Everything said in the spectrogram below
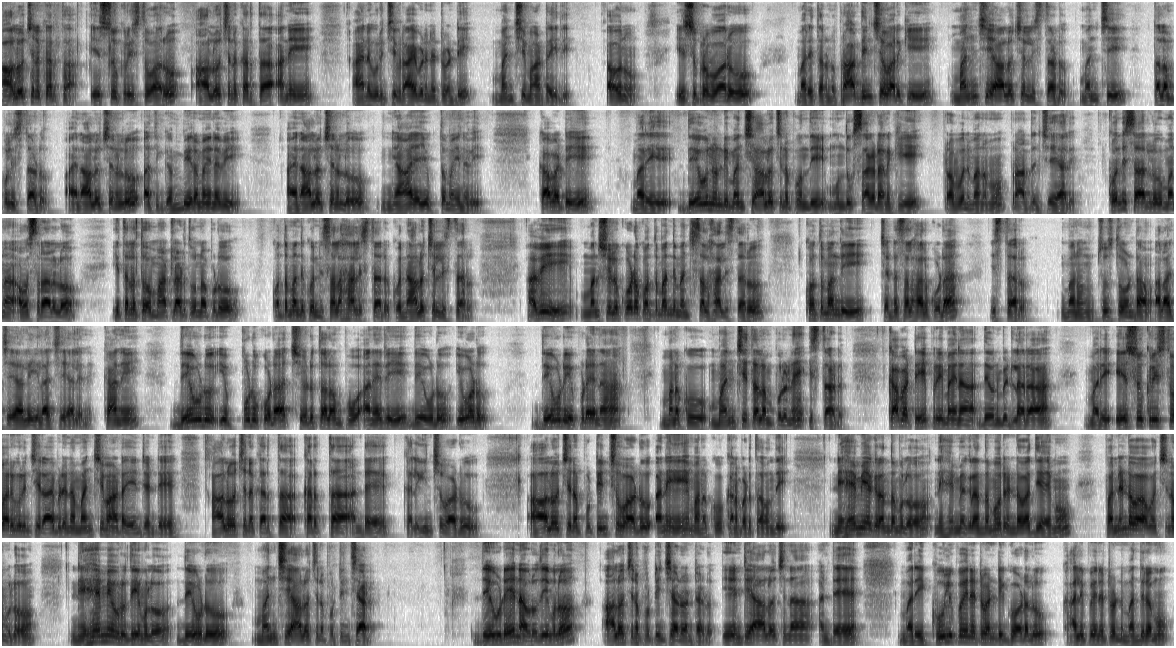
ఆలోచనకర్త యేసుక్రీస్తు వారు ఆలోచనకర్త అని ఆయన గురించి వ్రాయబడినటువంటి మంచి మాట ఇది. అవును. యేసుప్రభు వారు మరి తనను ప్రార్థించే వారికి మంచి ఆలోచనలు ఇస్తాడు. మంచి తలంపులు ఇస్తాడు. ఆయన ఆలోచనలు అతి గంభీరమైనవి. ఆయన ఆలోచనలు న్యాయయుక్తమైనవి. కాబట్టి మరి దేవుని నుండి మంచి ఆలోచన పొంది ముందుకు సాగడానికి ప్రభుని మనము ప్రార్థన చేయాలి. కొన్నిసార్లు మన అవసరాలలో ఇతరులతో మాట్లాడుతున్నప్పుడు కొంతమంది కొన్ని సలహాలు ఇస్తారు కొన్ని ఆలోచనలు ఇస్తారు. అవి మనుషులు కూడా కొంతమంది మంచి సలహాలు ఇస్తారు కొంతమంది చెడ్డ సలహాలు కూడా ఇస్తారు. మనం చూస్తూ ఉంటాం అలా చేయాలి ఇలా చేయాలి అని. కానీ దేవుడు ఎప్పుడు కూడా చెడు తలంపు అనేది దేవుడు ఇవ్వడు. దేవుడు ఎప్పుడైనా మనకు మంచి తలంపులనే ఇస్తాడు. కాబట్టి ప్రియమైన దేవుని బిడ్డలారా మరి యేసుక్రీస్తు వారి గురించి రాయబడిన మంచి మాట ఏంటంటే ఆలోచనకర్త కర్త అంటే కలిగించువాడు. ఆలోచన పుట్టించువాడు అని మనకు కనబడుతూ ఉంది. నెహేమియ గ్రంథములో నెహేమ్య గ్రంథము రెండవ అధ్యాయము పన్నెండవ వచనములో నెహేమియ హృదయములో దేవుడు మంచి ఆలోచన పుట్టించాడు. దేవుడే నా హృదయంలో ఆలోచన పుట్టించాడు అంటాడు. ఏంటి ఆలోచన? అంటే మరి కూలిపోయినటువంటి గోడలు కాలిపోయినటువంటి మందిరము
